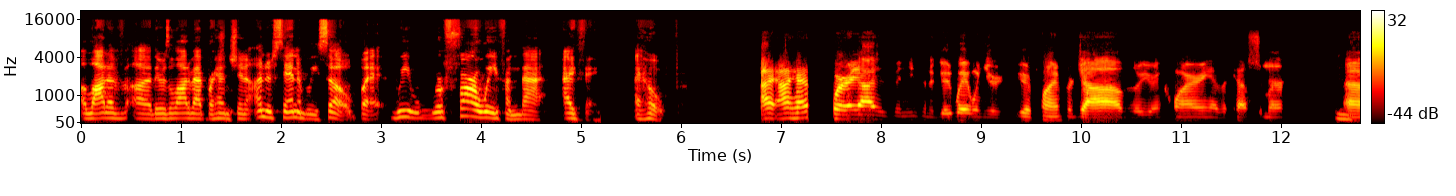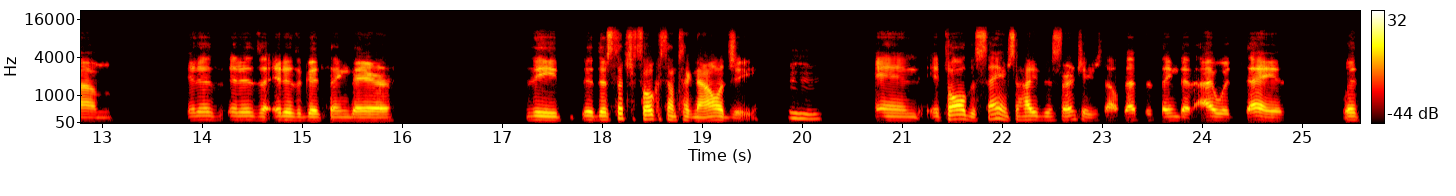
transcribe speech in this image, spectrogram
a lot of uh, there was a lot of apprehension, understandably so. But we we're far away from that. I think. I hope. I, I have where AI has been used in a good way when you're you're applying for jobs or you're inquiring as a customer. Mhm. Um, it is it is a, it is a good thing there. The there's such a focus on technology Mhm. And it's all the same. So how do you differentiate yourself? That's the thing that I would say is with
